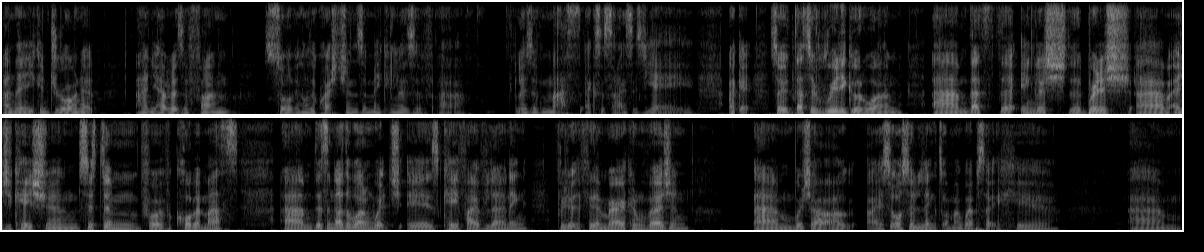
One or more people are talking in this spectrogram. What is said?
and then you can draw on it, and you have loads of fun solving all the questions and making loads of uh, loads of math exercises. Yay! Okay, so that's a really good one. Um, that's the English, the British um, education system for, for Corbett Maths. Um, there's another one which is K5 Learning for, for the American version, um, which I'll, I'll, it's also linked on my website here. Um,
